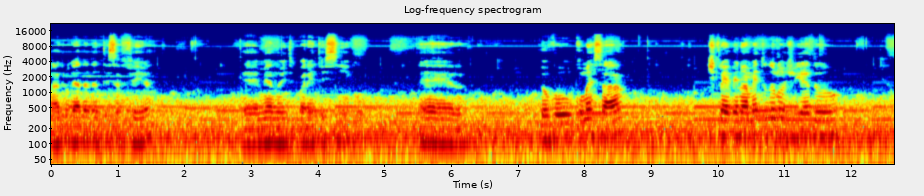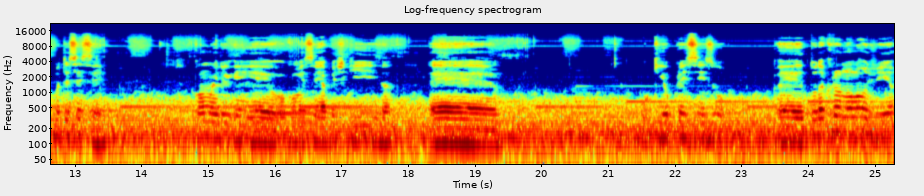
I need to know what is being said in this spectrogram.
madrugada da terça-feira, é, meia-noite e 45, é, eu vou começar escrevendo a metodologia do meu TCC. Como ele, eu comecei a pesquisa, é, o que eu preciso, é, toda a cronologia,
